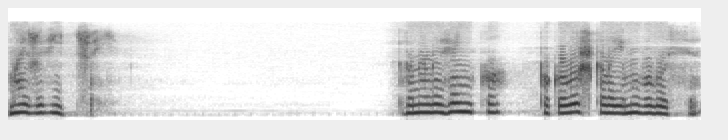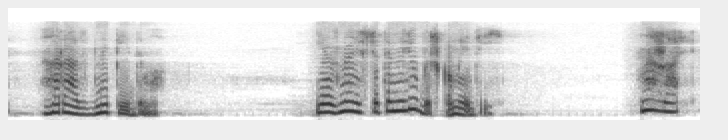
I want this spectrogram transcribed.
майже відчай. Вона легенько поколошкала йому волосся. Гаразд, не підемо. Я знаю, що ти не любиш комедій. На жаль.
